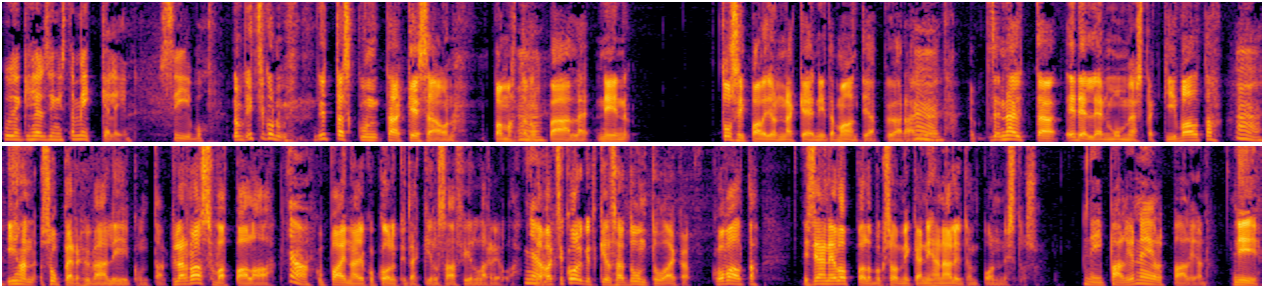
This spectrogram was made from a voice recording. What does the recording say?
kuitenkin Helsingistä Mikkeliin siivu. No vitsi kun, nyt tässä kun tämä kesä on pamahtanut mm. päälle, niin tosi paljon näkee niitä maantiepyöräilijöitä. Mm. Se näyttää edelleen mun mielestä kivalta. Mm. Ihan superhyvää liikuntaa. Kyllä rasva palaa, Joo. kun painaa joku 30 kilsaa fillarilla. Joo. Ja vaikka se 30 kilsaa tuntuu aika kovalta, niin sehän ei loppujen lopuksi ole mikään ihan älytön ponnistus. Niin, paljon ei ole paljon. Niin.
